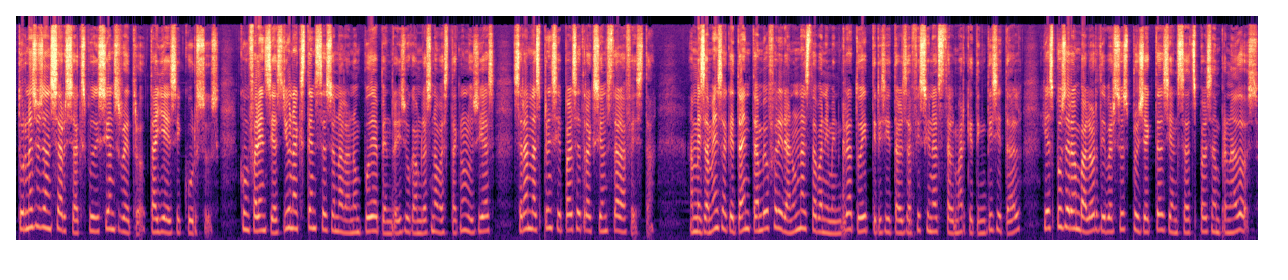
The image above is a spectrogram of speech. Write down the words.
Tornejos en xarxa, exposicions retro, tallers i cursos, conferències i una extensa zona on poder aprendre i jugar amb les noves tecnologies seran les principals atraccions de la festa. A més a més, aquest any també oferiran un esdeveniment gratuït dirigit als aficionats del màrqueting digital i es posarà en valor diversos projectes llançats pels emprenedors.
